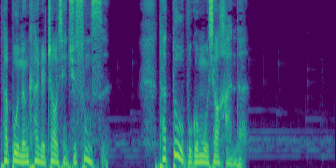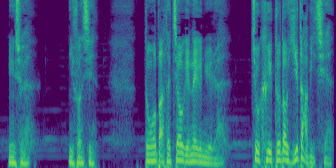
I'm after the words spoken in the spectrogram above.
他不能看着赵显去送死，他斗不过穆萧寒的。明轩，你放心，等我把他交给那个女人，就可以得到一大笔钱，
